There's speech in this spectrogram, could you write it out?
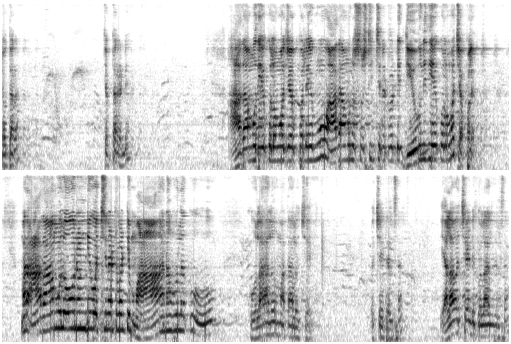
చెప్తారా? చెప్తారండి. ఆదాముది ఏ కులమో చెప్పలేము ఆదామును సృష్టించినటువంటి దేవునిది ఏ కులమో చెప్పలేము. మరి ఆదాములో నుండి వచ్చినటువంటి మానవులకు కులాలు మతాలు వచ్చాయి. వచ్చాయి తెలుసా? ఎలా వచ్చాయండి కులాలు తెలుసా?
